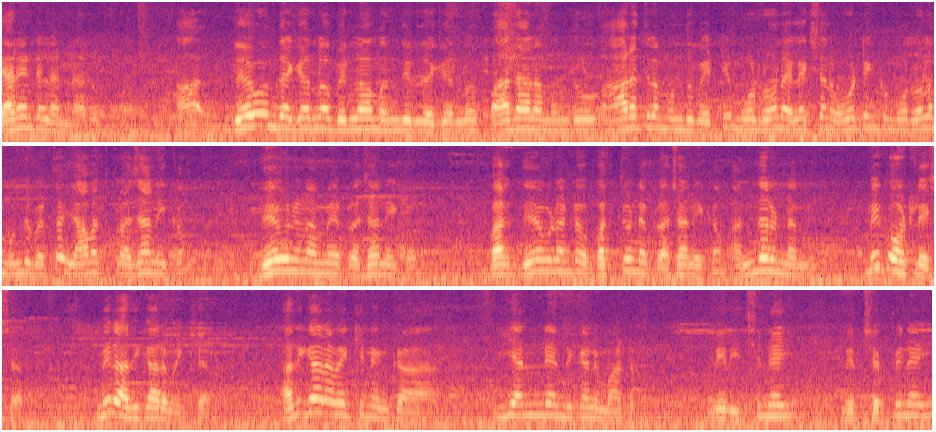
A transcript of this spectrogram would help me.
గ్యారంటీలు అన్నారు. దేవుని దగ్గరలో బిర్లా మందిర్ దగ్గరలో పాదాల ముందు హారతుల ముందు పెట్టి మూడు రోజుల ఎలక్షన్ ఓటింగ్కి మూడు రోజుల ముందు పెడితే యావత్ ప్రజానీకం దేవుని నమ్మే ప్రజానీకం. భక్ దేవుడు అంటే భక్తి ఉండే ప్రజానీకం. అందరూ నమ్మి మీకు ఓట్లేశారు. మీరు అధికారం ఎక్కారు. అధికారం ఎక్కినాక ఇవన్నీ ఎందుకని మాటలు? మీరు ఇచ్చినవి మీరు చెప్పినవి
